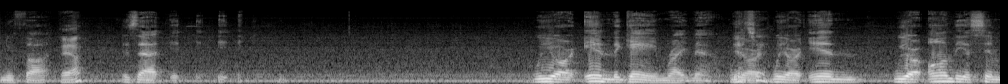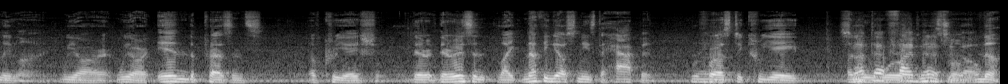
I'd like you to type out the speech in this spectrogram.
New Thought. Yeah. Is that it, it, it, we are in the game right now. We That's are it. we are in we are on the assembly line. We are we are in the presence of creation. There there isn't like nothing else needs to happen for us to create It's not that five minutes ago. No.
